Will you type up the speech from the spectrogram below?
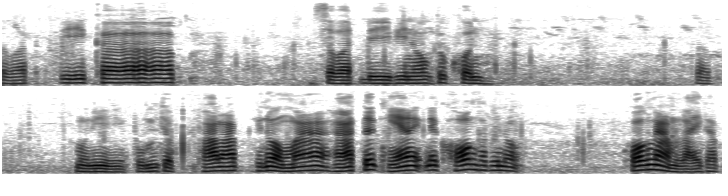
สวัสดีครับ สวัสดีพี่น้องทุกคนครับมือนี้ผมจะพามาพี่น้องมาหาตึกแหในคลองครับพี่น้องคลองน้ำไหลครับ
